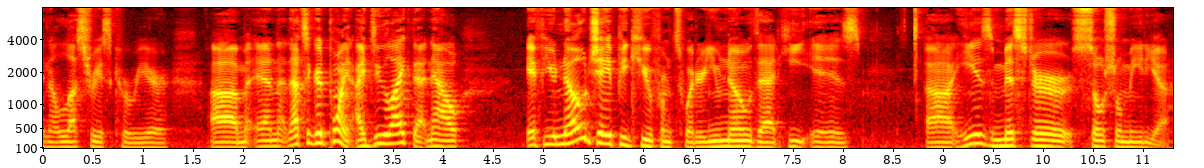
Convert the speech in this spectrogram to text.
an illustrious career. Um, and that's a good point. I do like that. Now, if you know JPQ from Twitter, you know that he is uh, he is Mr. Social Media,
